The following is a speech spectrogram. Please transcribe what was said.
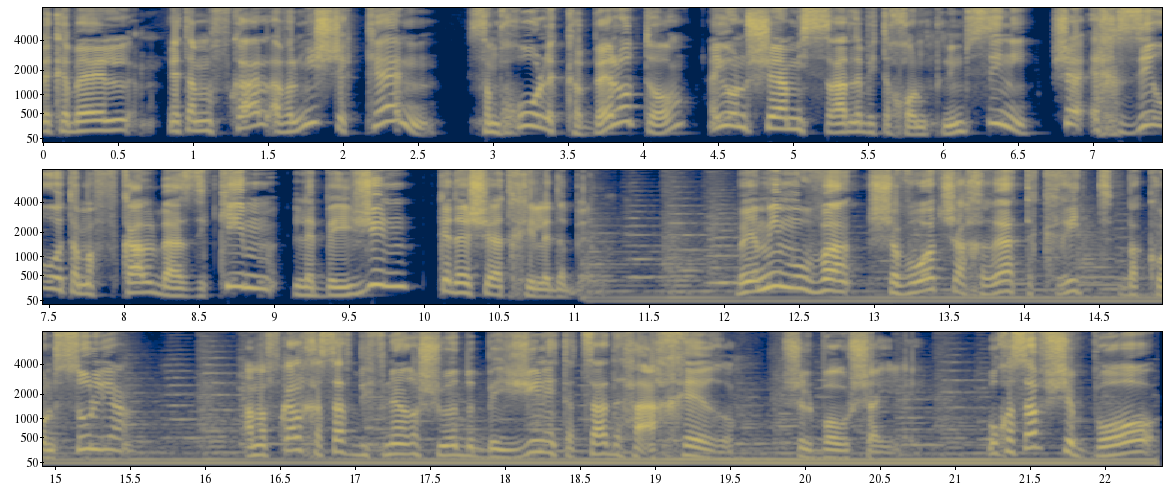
לקבל את המפכ"ל, אבל מי שכן שמחו לקבל אותו היו אנשי המשרד לביטחון פנים סיני, שהחזירו את המפכ"ל באזיקים לבייג'ין כדי שיתחיל לדבר. בימים ובשבועות שאחרי התקרית בקונסוליה, המפכ"ל חשף בפני הרשויות בבייג'ין את הצד האחר של בואו שיילי. הוא חשף שבו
